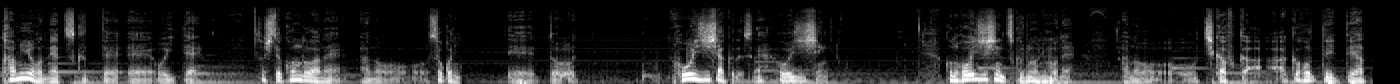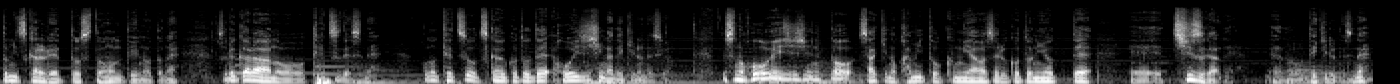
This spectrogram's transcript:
紙をね作って、えー、置いて。そして今度はねあのそこにえっ、と方位磁石ですね。方位地震この方位地震作るのにもねあの地下深く掘っていってやっと見つかるレッドストーンっていうのとねそれからあの鉄ですね。この鉄を使うことで方位地震ができるんですよ。でその方位地震とさっきの紙と組み合わせることによって、えー、地図がねあのできるんですね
